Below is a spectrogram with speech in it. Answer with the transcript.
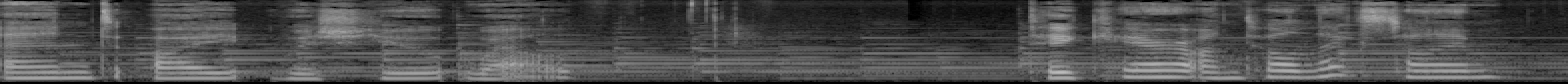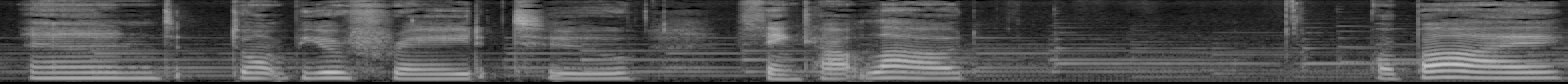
and I wish you well. Take care until next time, and don't be afraid to think out loud. Bye bye.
